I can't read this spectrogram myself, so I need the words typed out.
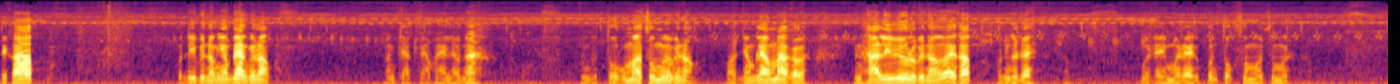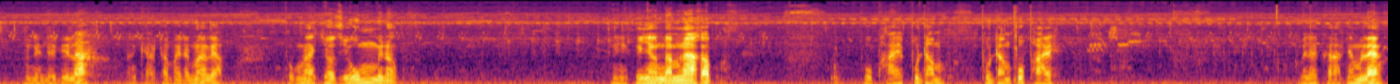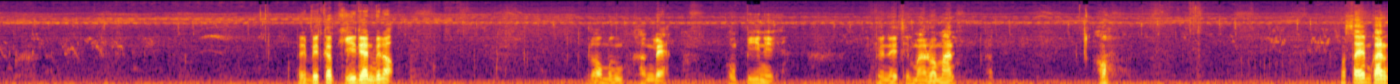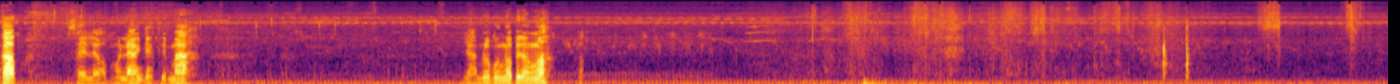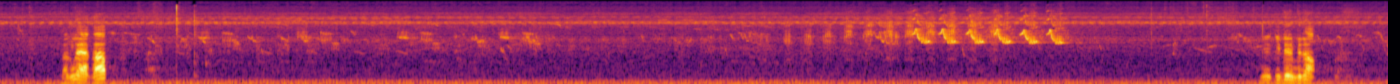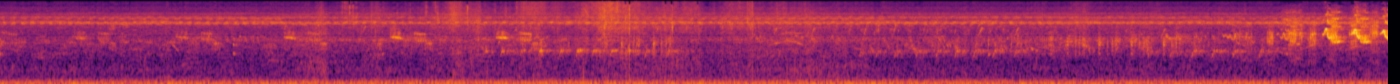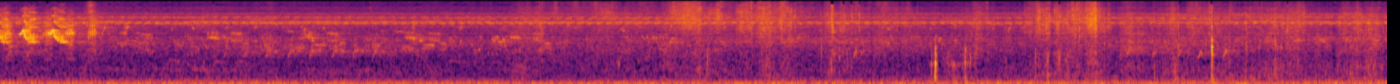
วัสดีครับสวัสดีพี่น้องย้ำแรงพี่น้องหลังจากแล้วให้แล้วนะมันก็ตกมากสู้มือพี่น้องหอดย้ำแรงมากกับเป็นฮารีวิวเลยพี่น้องเอ้ยครับฝนก็เลยเมื่อใดเมื่อใดก็ฝนตกสู้มือสู้มือครับมันเดินเวลาหลังจากทำให้ดำหน้าแล้วตรงหน้าเกี่ยวสีอุ้มพี่น้องนี่คือยังดำหน้าครับ ผู้ผายผู้ดำผู้ดำผู้ผายบรรยากาศย้ำแรง ไปเบ็ดกับขี่เด่นพี่น้องรอบมึงครั้งแรกของปีนี้เป็นได้ถิ่มันว่ามันครับเอามาใส่กันครับ ใส่แล้วมือแรงจังถิ่มายามรถมึงเนาะพี่น้องเนาะครับครั้งแรกครับ นี่กี่เดือนพี่น้อง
